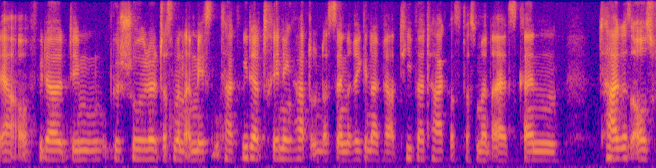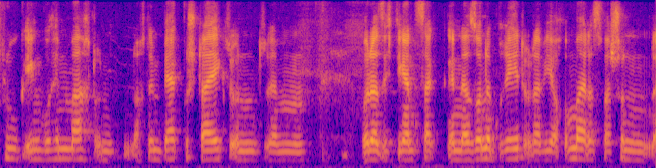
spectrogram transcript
ja auch wieder dem geschuldet, dass man am nächsten Tag wieder Training hat und dass ja ein regenerativer Tag ist, dass man da jetzt keinen Tagesausflug irgendwo hin macht und nach dem Berg besteigt und ähm, oder sich die ganze Zeit in der Sonne brät oder wie auch immer. Das war schon,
